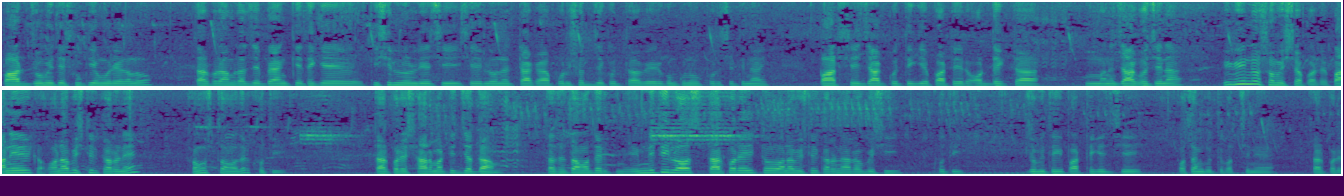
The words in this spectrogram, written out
পাট জমিতে শুকিয়ে মরে গেল। তারপরে আমরা যে ব্যাংকে থেকে কৃষি লোন নিয়েছি সেই লোনের টাকা পরিশোধ যে করতে হবে এরকম কোনো পরিস্থিতি নাই। পাট সেই জাগ করতে গিয়ে পাটের অর্ধেকটা মানে জাগ হচ্ছে না। বিভিন্ন সমস্যা পাটের পানির অনাবৃষ্টির কারণে সমস্ত আমাদের ক্ষতি। তারপরে সার মাটির যা দাম, তাতে তো আমাদের এমনিতেই লস তারপরেই তো অনাবৃষ্টির কারণে আরও বেশি ক্ষতি। জমি থেকে পাট থেকে যে পচান করতে পারছি না, তারপরে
